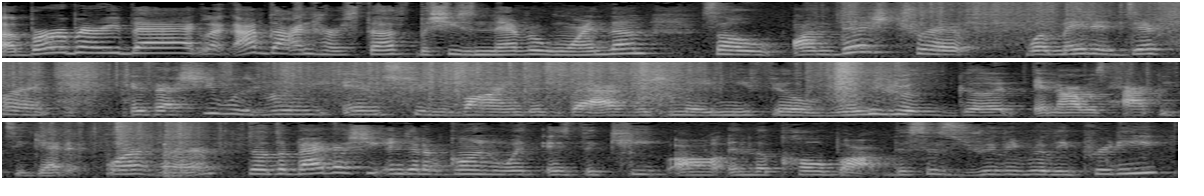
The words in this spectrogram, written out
a Burberry bag. Like I've gotten her stuff, but she's never worn them. So on this trip, what made it different is that she was really into buying this bag, which made me feel really, really good. And I was happy to get it for her. So the bag that she ended up going with is the Keepall in the Cobalt. This is really, really pretty.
